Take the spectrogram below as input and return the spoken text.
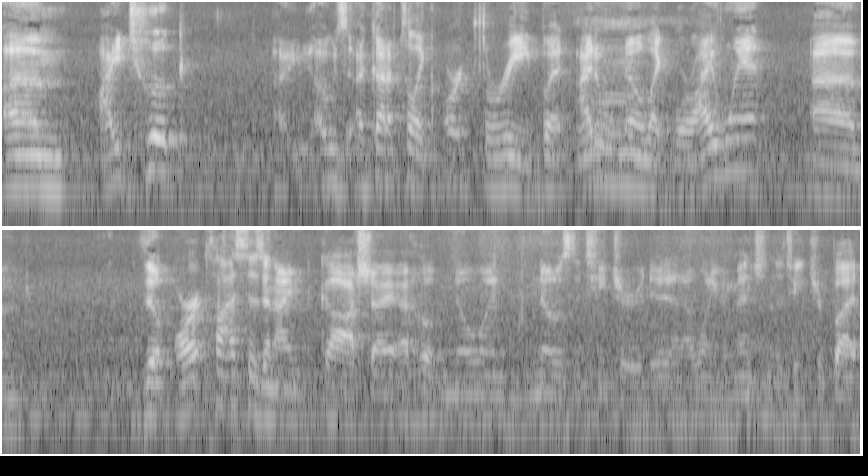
Um, I took. I, I was I got up to like art three, but I don't know like where I went. Um, the art classes, and I'm gosh, I, I hope no one knows the teacher who did, and I won't even mention the teacher, but.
